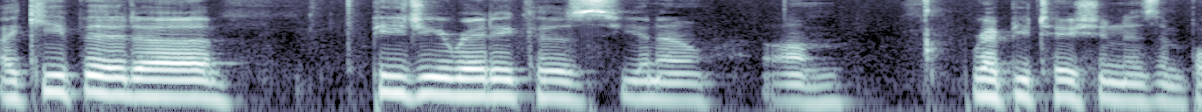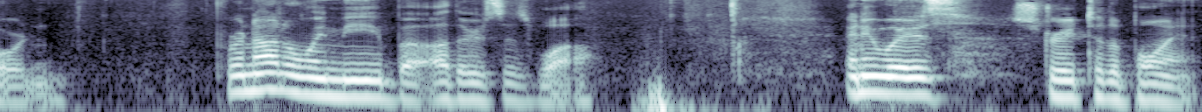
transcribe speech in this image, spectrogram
I keep it uh, PG rated because, you know, um, reputation is important for not only me, but others as well. Anyways, straight to the point.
